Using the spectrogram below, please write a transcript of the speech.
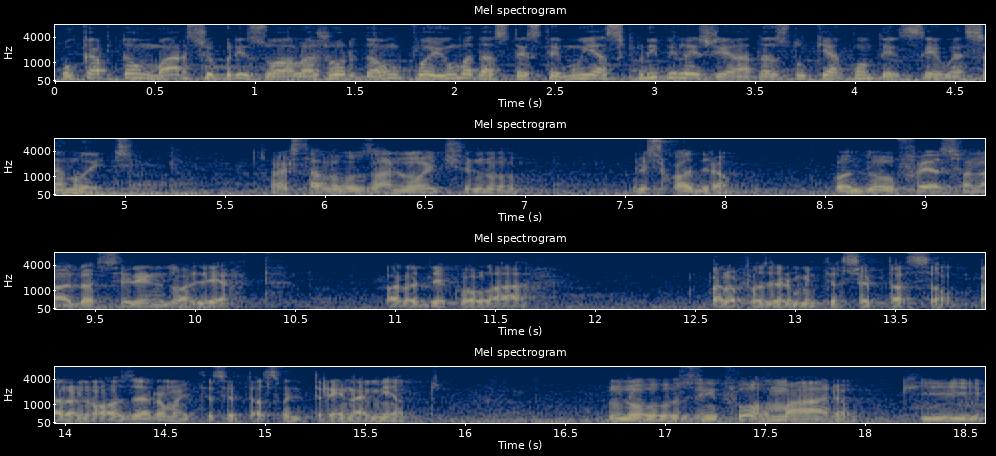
O capitão Márcio Brizola Jordão foi uma das testemunhas privilegiadas do que aconteceu essa noite. Nós estávamos à noite no, no esquadrão, quando foi acionada a sirene do alerta para decolar, para fazer uma interceptação. Para nós era uma interceptação de treinamento. Nos informaram que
